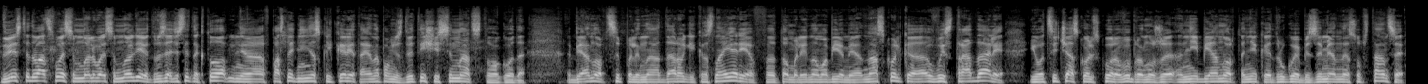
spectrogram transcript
228-08-09. Друзья, действительно, кто э, в последние несколько лет, а я напомню, с 2017 года Бионорд сыпали на дороге Красноярья в том или ином объеме, насколько вы страдали, и вот сейчас, коль скоро выбран уже не Бионорд, а некая другая безымянная субстанция,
